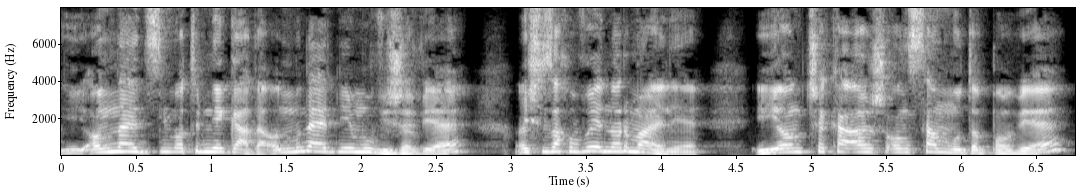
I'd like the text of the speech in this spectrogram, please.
i on nawet z nim o tym nie gada. On mu nawet nie mówi, że wie. On się zachowuje normalnie. I on czeka, aż on sam mu to powie.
